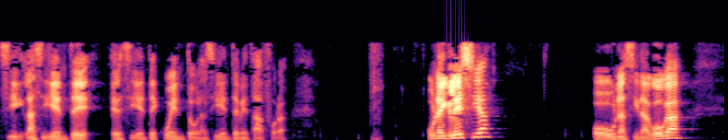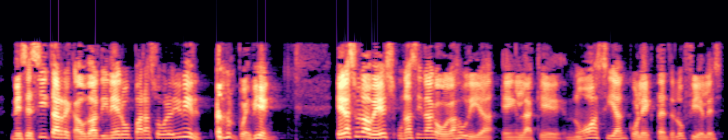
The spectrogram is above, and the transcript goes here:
Sí, la siguiente el siguiente cuento, la siguiente metáfora. Una iglesia o una sinagoga necesita recaudar dinero para sobrevivir. pues bien, érase una vez una sinagoga judía en la que no hacían colecta entre los fieles,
